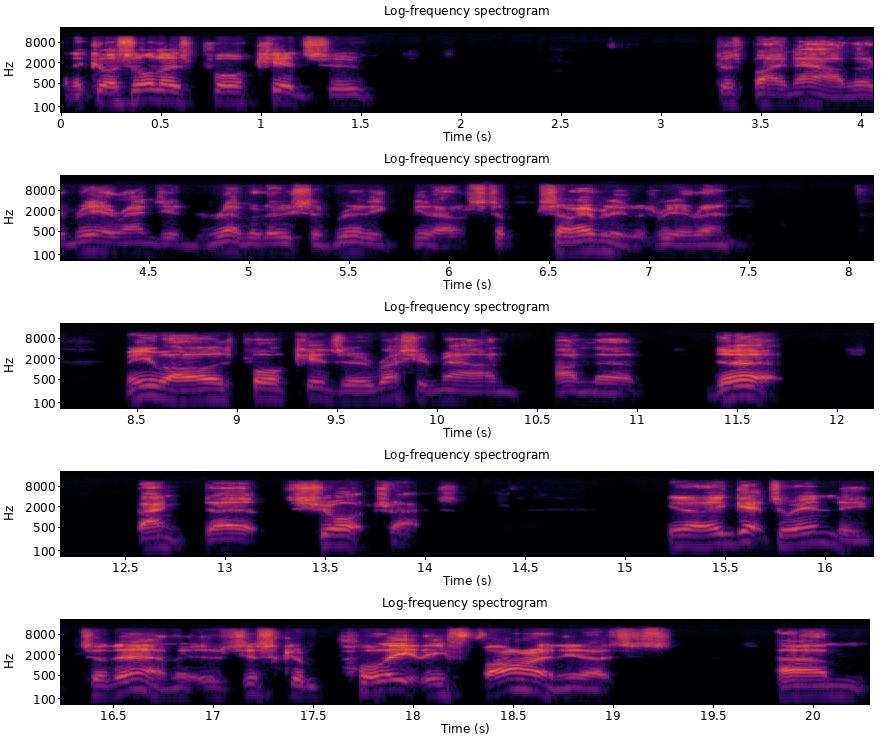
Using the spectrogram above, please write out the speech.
And of course, all those poor kids who, because by now the rear engine revolution really, you know, so, so everything was rear engine. Meanwhile, all those poor kids are rushing around on the dirt, bank dirt, short tracks. You know, they get to Indy, to them, it was just completely foreign. You know, it's um,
